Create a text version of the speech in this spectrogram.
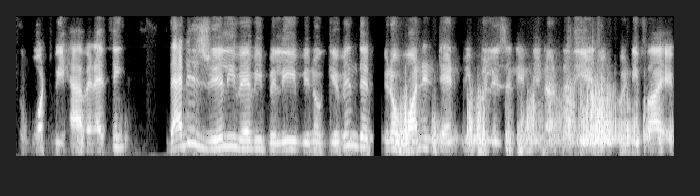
from what we have, and I think that is really where we believe. You know, given that you know one in ten people is an Indian under the age of twenty five.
